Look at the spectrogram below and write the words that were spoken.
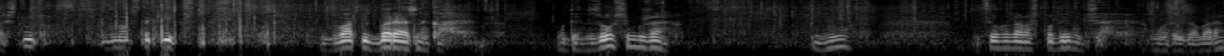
Ось тут у нас такі два підберезника. Один зовсім уже. Ну, цього зараз подивимося. Може й заберемо.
